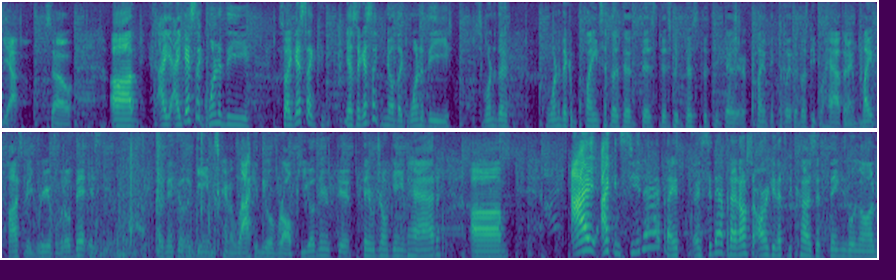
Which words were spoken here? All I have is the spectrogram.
Yeah. So, uh, I, I guess like one of the, so I guess like yes, I guess like you know like one of the one of the one of the complaints that those those those, those, those, the, the that those people have that I might possibly agree with a little bit is that they feel the game is kind of lacking the overall appeal that the, the original game had. Um, I I can see that, but I, I see that, but I'd also argue that's because of things going on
